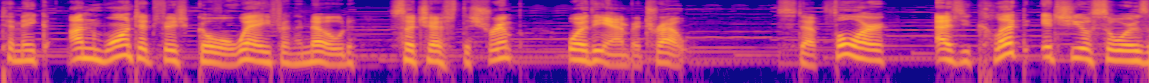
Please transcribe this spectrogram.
to make unwanted fish go away from the node, such as the shrimp or the amber trout. Step 4. As you collect ichthyosaurs,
